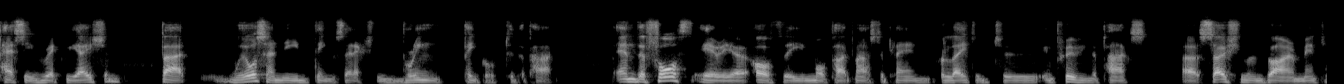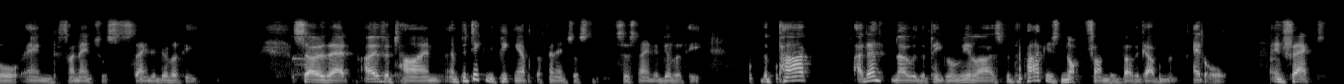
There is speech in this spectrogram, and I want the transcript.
passive recreation, but we also need things that actually bring people to the park. And the fourth area of the Moore Park Master Plan related to improving the park's uh, social, environmental, and financial sustainability. So that over time, and particularly picking up the financial sustainability, the park, I don't know whether people realize, but the park is not funded by the government at all. In fact,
